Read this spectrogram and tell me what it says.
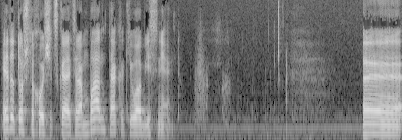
Это то, что хочет сказать Рамбан, так как его объясняют. Э,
